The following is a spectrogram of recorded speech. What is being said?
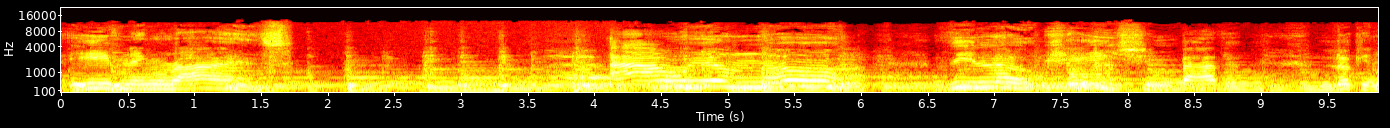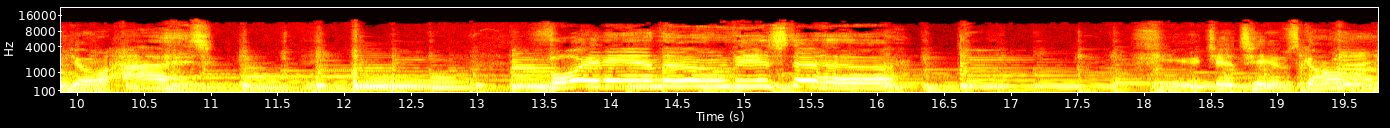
the evening rise. I will know the location by the look in your eyes. Void in the vista, fugitives gone.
